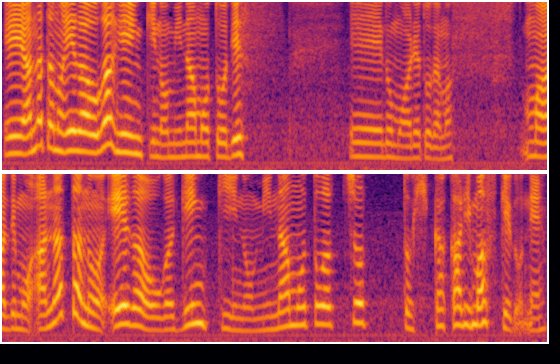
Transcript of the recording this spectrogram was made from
えー、あなたの笑顔が元気の源です。えー、どうもありがとうございます。まあでもあなたの笑顔が元気の源はちょっと引っかかりますけどね。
